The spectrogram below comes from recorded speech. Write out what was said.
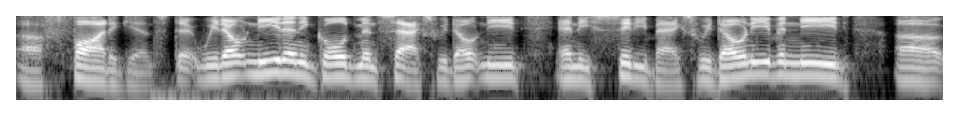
uh, fought against. We don't need any Goldman Sachs. We don't need any Citibanks. We don't even need uh,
